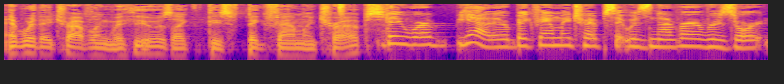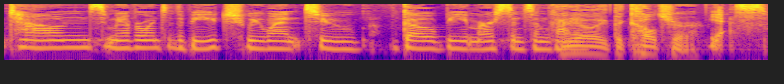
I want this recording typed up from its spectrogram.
And were they traveling with you? It was like these big family trips? They were, yeah, they were big family trips. It was never resort towns. We never went to the beach. We went to go be immersed in some kind really, of. the culture. Yes.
